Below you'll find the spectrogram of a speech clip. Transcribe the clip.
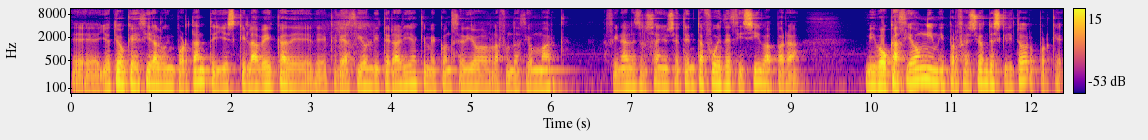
eh, yo tengo que decir algo importante y es que la beca de, de creación literaria que me concedió la Fundación Marc a finales de los años 70 fue decisiva para mi vocación y mi profesión de escritor, porque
